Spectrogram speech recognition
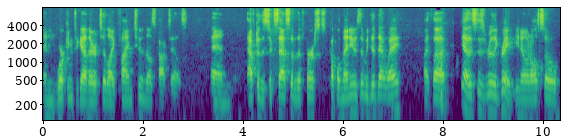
and working together to like fine tune those cocktails. And after the success of the first couple menus that we did that way, I thought, yeah, this is really great. You know, it also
